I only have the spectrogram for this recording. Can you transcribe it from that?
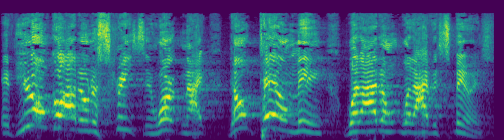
If you don't go out on the streets and work night, don't tell me what I don't what I've experienced.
